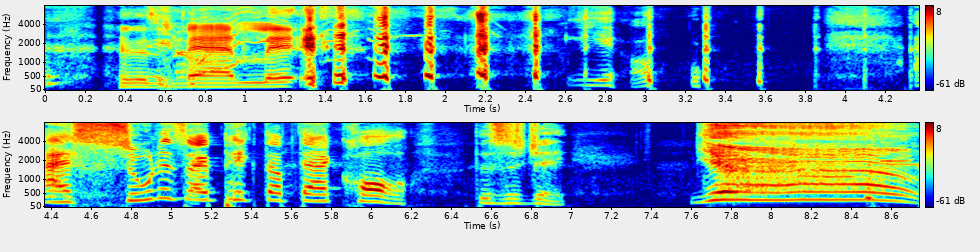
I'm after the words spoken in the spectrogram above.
It was mad lit. yo. As soon as I picked up that call, this is Jay. Yo,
